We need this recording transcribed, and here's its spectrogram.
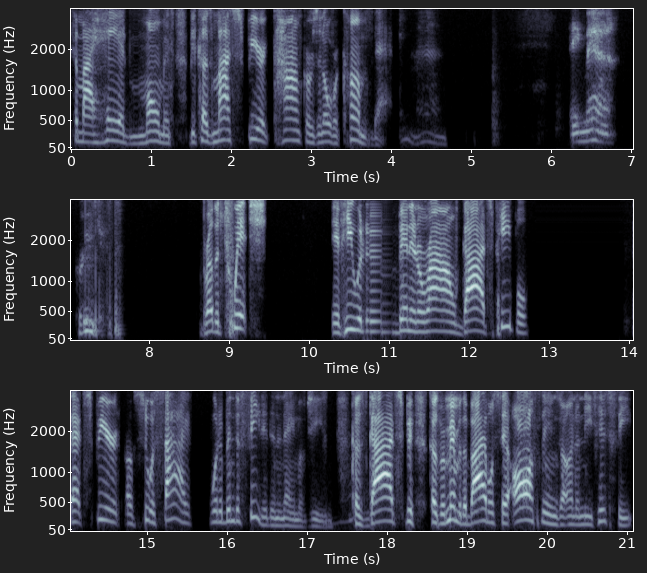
to my head moments because my spirit conquers and overcomes that. Amen. Amen. Brother Twitch if he would have been in around God's people, that spirit of suicide would have been defeated in the name of Jesus. Because God's spirit, because remember, the Bible said all things are underneath his feet.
